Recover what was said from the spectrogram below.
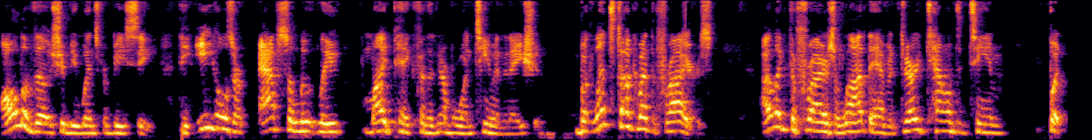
All of those should be wins for BC. The Eagles are absolutely my pick for the number one team in the nation. But let's talk about the Friars. I like the Friars a lot. They have a very talented team, but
